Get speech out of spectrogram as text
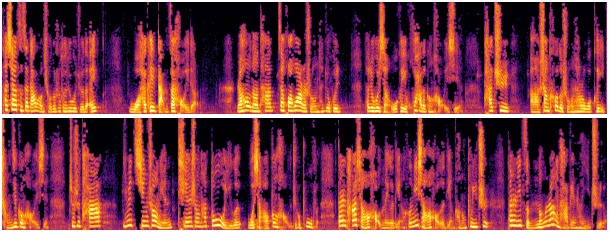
他下次在打网球的时候，他就会觉得，哎，我还可以打得再好一点。然后呢，他在画画的时候，他就会，他就会想，我可以画得更好一些。他去啊上课的时候，他说我可以成绩更好一些。就是他，因为青少年天生他都有一个我想要更好的这个部分，但是他想要好的那个点和你想要好的点可能不一致。但是你怎么能让他变成一致的？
